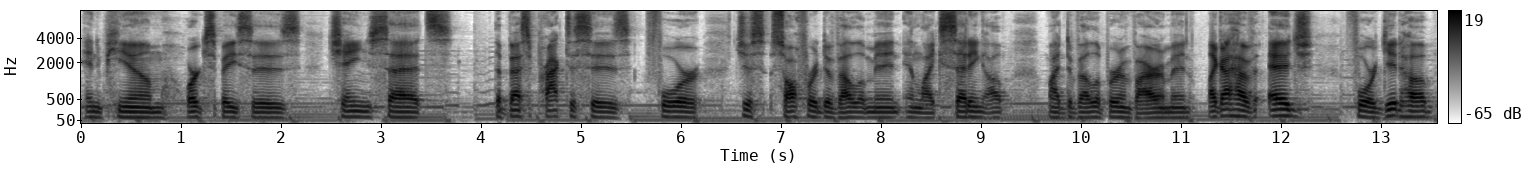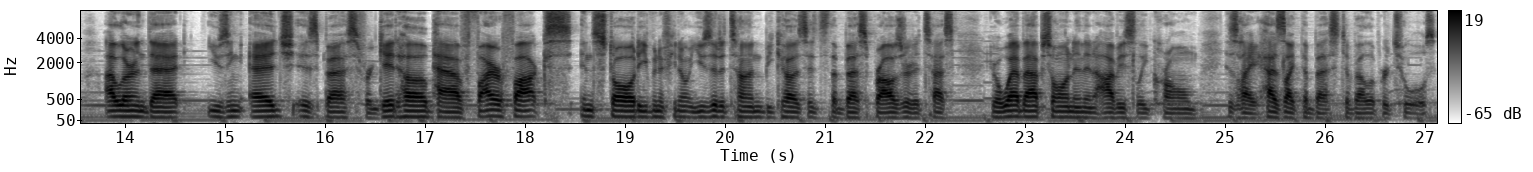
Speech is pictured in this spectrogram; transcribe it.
NPM, workspaces, change sets, the best practices for just software development and like setting up my developer environment. Like I have Edge for GitHub. I learned that using Edge is best for GitHub. Have Firefox installed even if you don't use it a ton because it's the best browser to test your web apps on and then obviously Chrome is like has like the best developer tools.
